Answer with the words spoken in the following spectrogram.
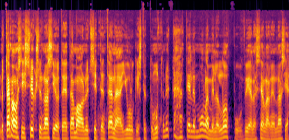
No tämä on siis syksyn asioita ja tämä on nyt sitten tänään julkistettu, mutta nyt tähän teille molemmille loppuun vielä sellainen asia.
